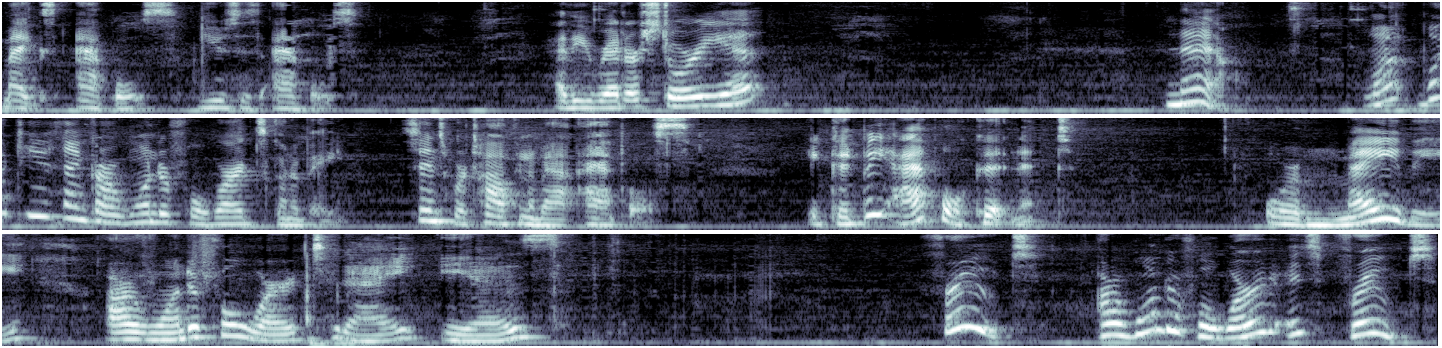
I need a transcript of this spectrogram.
makes apples, uses apples. Have you read our story yet? Now, what, what do you think our wonderful word's going to be since we're talking about apples? It could be apple, couldn't it? Or maybe our wonderful word today is fruit. Our wonderful word is fruit.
